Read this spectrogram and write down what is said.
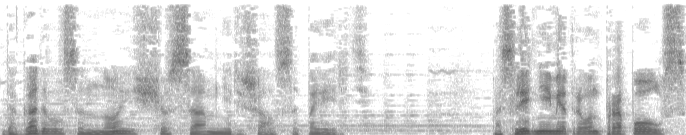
Догадывался, но еще сам не решался поверить. Последние метры он прополз,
